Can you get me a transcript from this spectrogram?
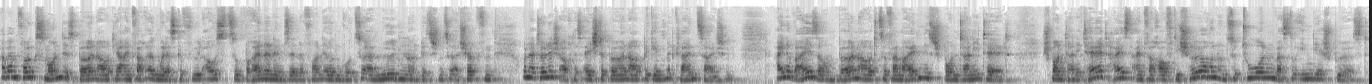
Aber im Volksmund ist Burnout ja einfach irgendwo das Gefühl auszubrennen im Sinne von irgendwo zu ermüden und ein bisschen zu erschöpfen. Und natürlich auch das echte Burnout beginnt mit kleinen Zeichen. Eine Weise, um Burnout zu vermeiden, ist Spontanität. Spontanität heißt einfach auf dich hören und zu tun, was du in dir spürst.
